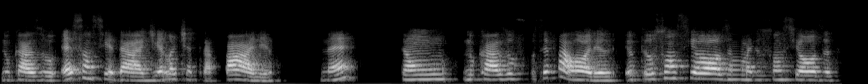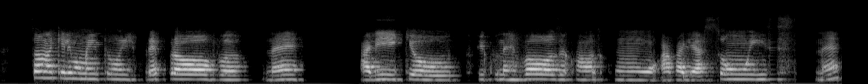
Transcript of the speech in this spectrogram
no caso, essa ansiedade, ela te atrapalha, né? Então, no caso, você fala, olha, eu, eu sou ansiosa, mas eu sou ansiosa só naquele momento onde pré-prova, né? Ali que eu fico nervosa com, com avaliações, né?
